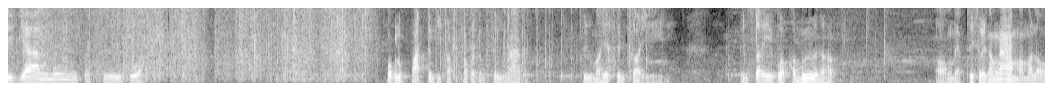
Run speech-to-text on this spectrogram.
อีกอย่างหนึ่งก็คือพวกพวกลูกปัดจังสิครับเขาก็ต้องซื้อมากครับซื้อมาเห็ดเป็นใส เป็นใส่พวกขมือนะครับ ของแบบสวยๆงามๆมามาหล่อ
